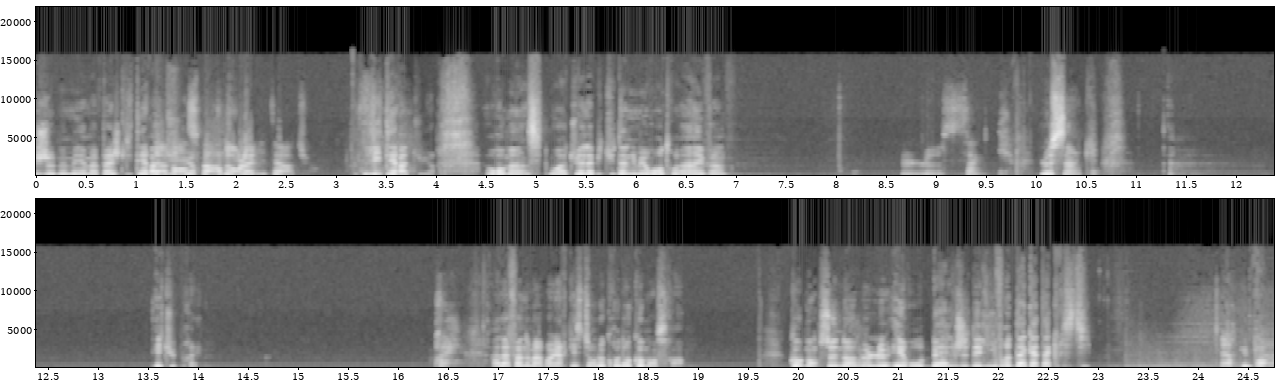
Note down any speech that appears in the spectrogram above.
Je me mets à ma page littérature. D'avance, pardon, la littérature. Littérature. Romain, cite-moi, tu as l'habitude d'un numéro entre 1 et 20. Le 5. Le 5. Es-tu prêt? Prêt. À la fin de ma première question, le chrono commencera. Comment se nomme le héros belge des livres d'Agatha Christie? Hercule Poirot.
